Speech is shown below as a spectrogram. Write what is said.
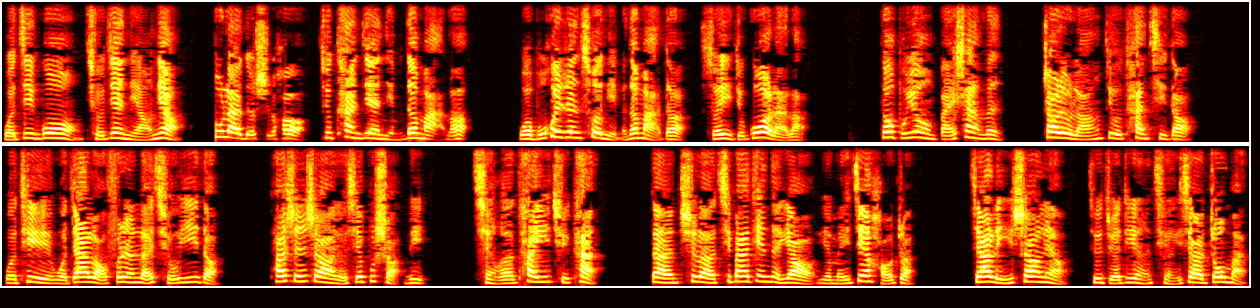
我进宫求见娘娘，出来的时候就看见你们的马了。我不会认错你们的马的，所以就过来了。都不用白善问，赵六郎就叹气道：‘我替我家老夫人来求医的，她身上有些不爽利，请了太医去看，但吃了七八天的药也没见好转。家里一商量，就决定请一下周满。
